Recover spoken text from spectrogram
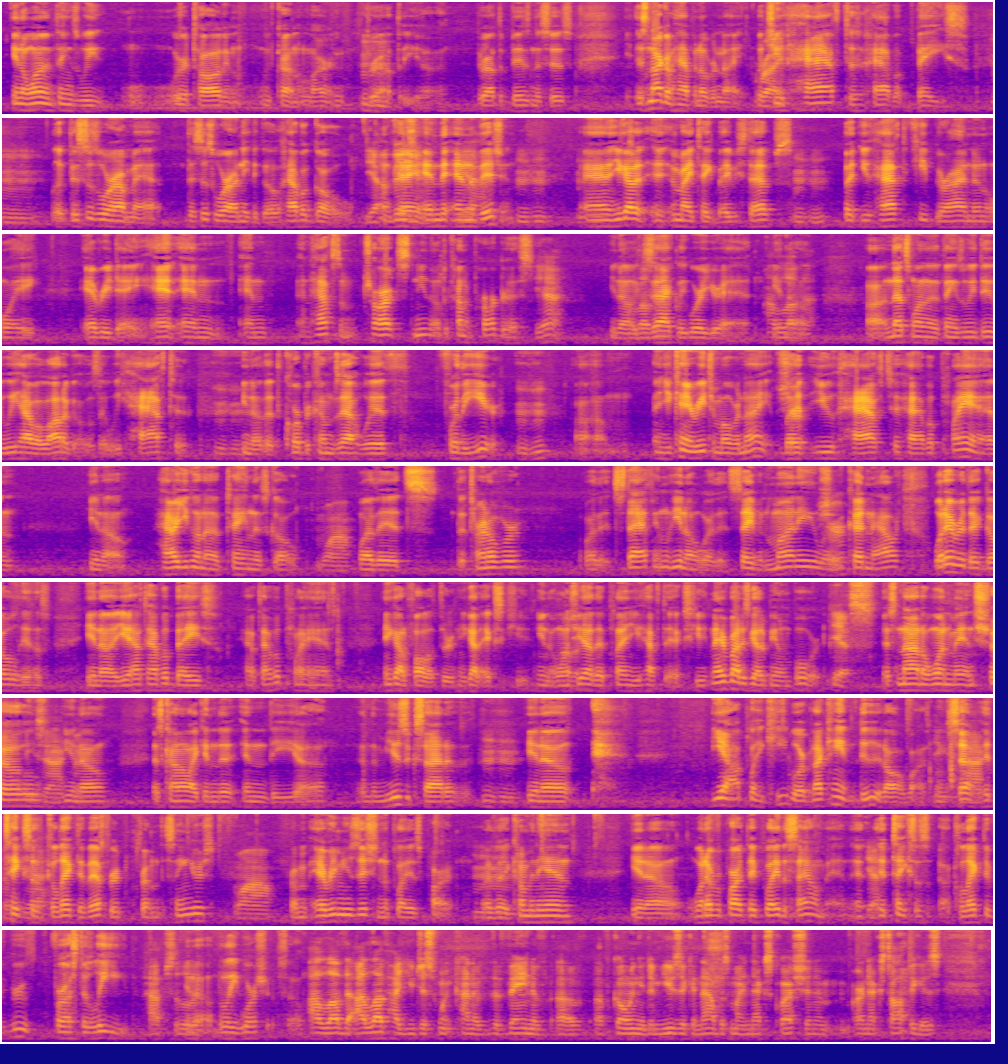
you know, one of the things we we're taught and we've kind of learned mm-hmm. throughout mm-hmm. the uh, throughout the businesses, it's not going to happen overnight. But right. you have to have a base. Mm. Look, this is where I'm at. This is where I need to go. Have a goal. Yeah, okay? vision. and the, and yeah. the vision. Mm-hmm. Mm-hmm. And you got to. It might take baby steps, mm-hmm. but you have to keep grinding away every day and and and and have some charts. You know, to kind of progress. Yeah. You know exactly that. where you're at. I love know? that. Uh, and that's one of the things we do. We have a lot of goals that we have to, mm-hmm. you know, that the corporate comes out with for the year. Mm-hmm. Um, and you can't reach them overnight, sure. but you have to have a plan. You know, how are you going to obtain this goal? Wow. Whether it's the turnover, whether it's staffing, you know, whether it's saving money, whether sure. cutting hours, whatever the goal is, you know, you have to have a base, you have to have a plan you got to follow through. You got to execute. You know, once you have that plan, you have to execute, and everybody's got to be on board. Yes, it's not a one man show. Exactly. You know, it's kind of like in the in the uh, in the music side of it. Mm-hmm. You know, yeah, I play keyboard, but I can't do it all by myself. Exactly, it takes yeah. a collective effort from the singers. Wow. From every musician to play his part, mm-hmm. whether they're coming in you know, whatever part they play, the sound man. It, yeah. it takes a, a, collective group for us to lead. Absolutely, you know, the lead worship. So I love that. I love how you just went kind of the vein of, of, of going into music, and that was my next question. And our next topic is,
